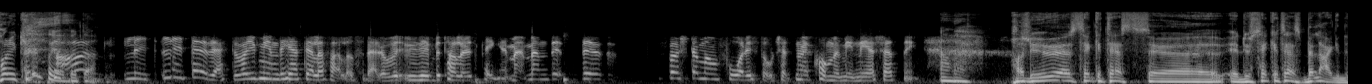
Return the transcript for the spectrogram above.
Har du kul på jobbet då? Lite, lite det rätt. Det var ju myndighet i alla fall och sådär och vi, vi betalar ut pengar. Men, men det, det första man får i stort sett, när kommer min ersättning? Har du eh, sekretess, eh, är du sekretessbelagd?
